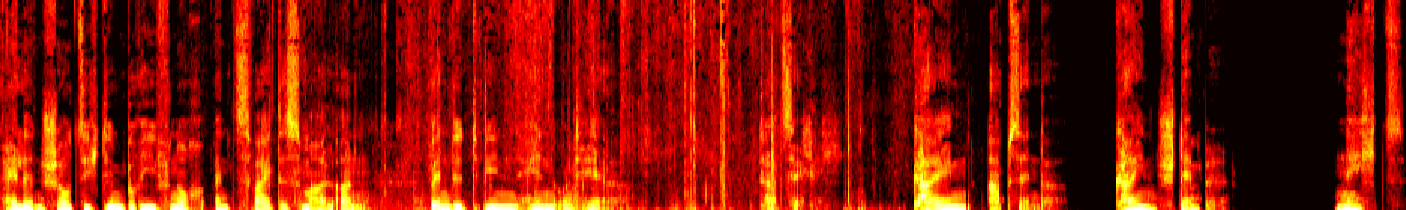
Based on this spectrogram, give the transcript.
Helen schaut sich den Brief noch ein zweites Mal an, wendet ihn hin und her. Tatsächlich. Kein Absender. Kein Stempel. Nichts.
